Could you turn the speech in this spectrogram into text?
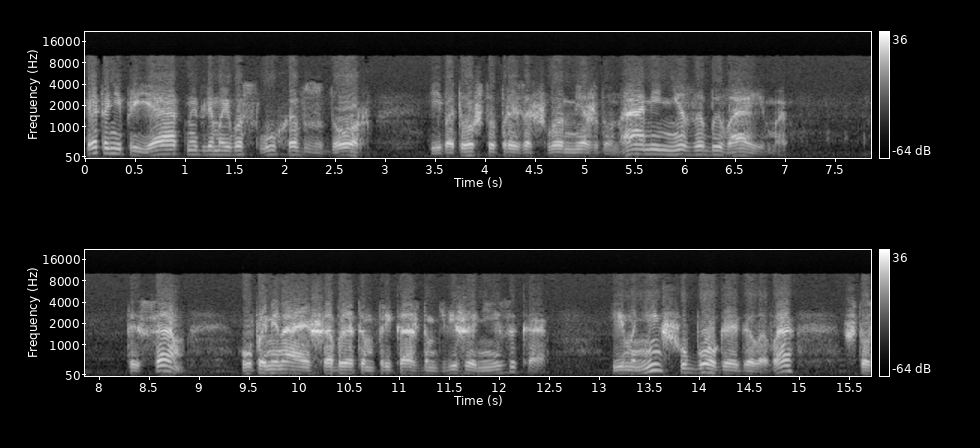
это неприятный для моего слуха вздор, ибо то, что произошло между нами, незабываемо. Ты сам упоминаешь об этом при каждом движении языка, и мнишь, убогая голова, что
